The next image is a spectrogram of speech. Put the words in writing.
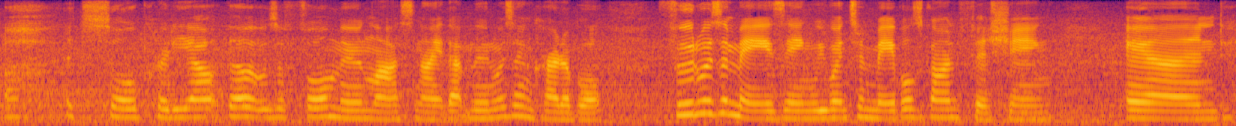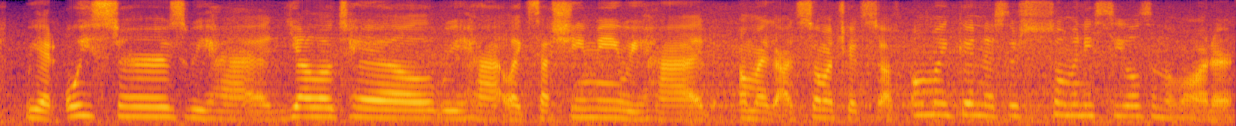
Oh, it's so pretty out though. It was a full moon last night. That moon was incredible. Food was amazing. We went to Mabel's Gone Fishing and we had oysters, we had yellowtail, we had like sashimi, we had, oh my god, so much good stuff. Oh my goodness, there's so many seals in the water.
